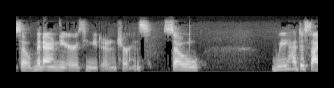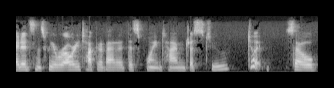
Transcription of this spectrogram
so midnight on new year's he needed insurance. So we had decided since we were already talking about it at this point in time just to do it. So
